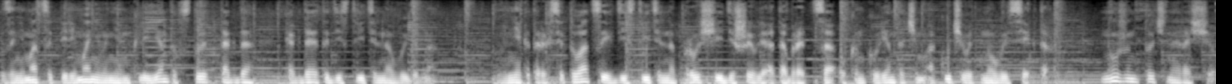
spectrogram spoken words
Заниматься переманиванием клиентов стоит тогда, когда это действительно выгодно. В некоторых ситуациях действительно проще и дешевле отобрать ЦА у конкурента, чем окучивать новый сектор. Нужен точный расчет.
